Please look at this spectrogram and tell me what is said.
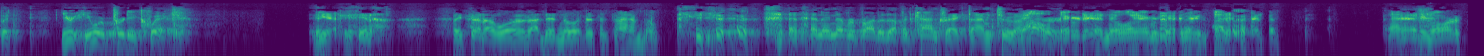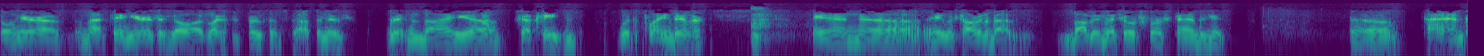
but you you were pretty quick. Yes. You know. They said I was. I didn't know it at the time, though. and, and they never brought it up at contract time, too. I'm no, sure. never did. No one ever said anything about it. I had an article here uh, about 10 years ago. I was looking through some stuff, and it was written by uh, Chuck Heaton with the Plain Dealer. And uh, he was talking about Bobby Mitchell's first time to get uh, timed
